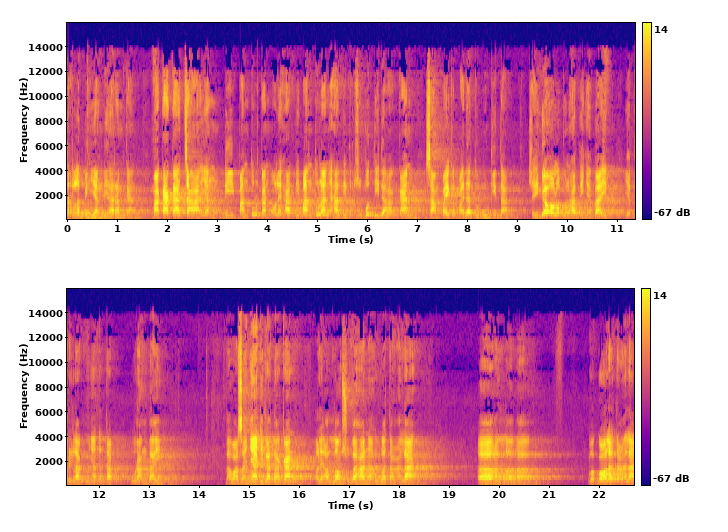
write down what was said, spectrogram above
terlebih yang diharamkan, maka kaca yang dipantulkan oleh hati, pantulan hati tersebut tidak akan sampai kepada tubuh kita. Sehingga walaupun hatinya baik, ya perilakunya tetap kurang baik. Bahwasanya dikatakan oleh Allah Subhanahu wa taala uh, Allah uh, wa qala ta'ala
